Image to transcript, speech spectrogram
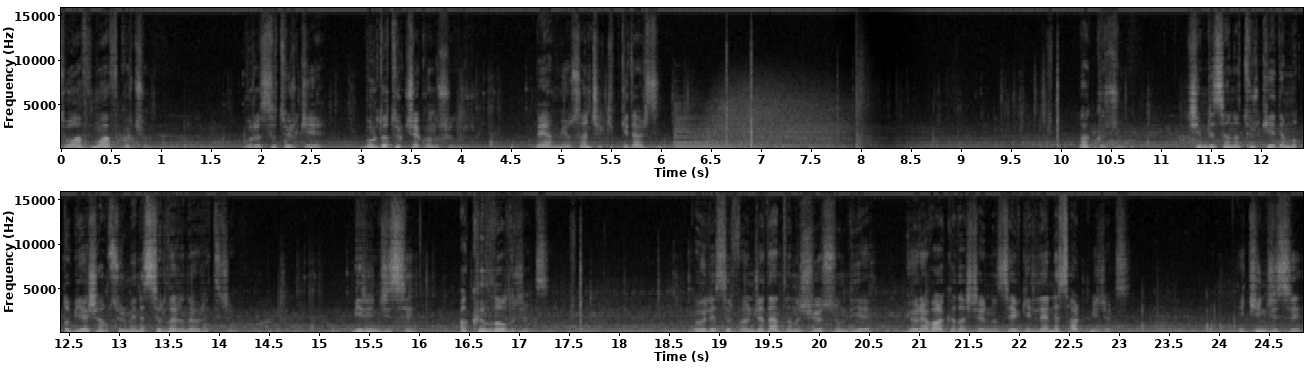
Tuhaf muaf koçum. Burası Türkiye. Burada Türkçe konuşulur. Beğenmiyorsan çekip gidersin. Bak koçum. Şimdi sana Türkiye'de mutlu bir yaşam sürmenin sırlarını öğreteceğim. Birincisi akıllı olacaksın. Öyle sırf önceden tanışıyorsun diye görev arkadaşlarının sevgililerine sarkmayacaksın. İkincisi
